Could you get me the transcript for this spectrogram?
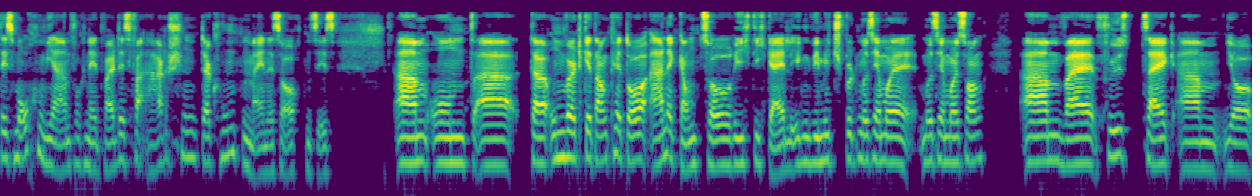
das machen wir einfach nicht, weil das Verarschen der Kunden meines Erachtens ist. Ähm, und äh, der Umweltgedanke da auch nicht ganz so richtig geil irgendwie mitspielt, muss ich mal, muss ich mal sagen ähm, weil viel Zeug ähm, ja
